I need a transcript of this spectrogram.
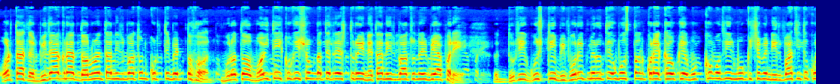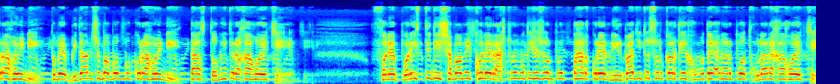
অর্থাৎ বিধায়করা দলনেতা নির্বাচন করতে ব্যর্থ হন। মূলত মৈতেই কুকি সংঘাতের রেস্তোরাঁ নেতা নির্বাচনের ব্যাপারে দুটি গোষ্ঠী বিপরীত মেরুতে অবস্থান করে কাউকে মুখ্যমন্ত্রীর মুখ হিসেবে নির্বাচিত করা হয়নি, তবে বিধানসভা ভঙ্গ করা হয়নি, তা স্থগিত রাখা হয়েছে। ফলে পরিস্থিতি স্বাভাবিক হলে রাষ্ট্রপতি শাসন প্রত্যাহার করে নির্বাচিত সরকারকে ক্ষমতায় আনার পথ খোলা রাখা হয়েছে।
